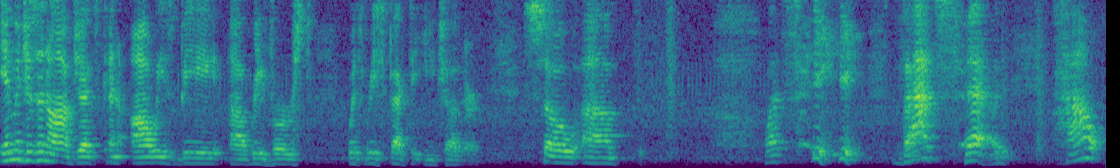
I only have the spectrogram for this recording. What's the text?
Images and objects can always be uh, reversed with respect to each other. So um, let's see. that said, how,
